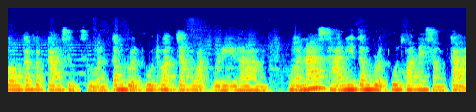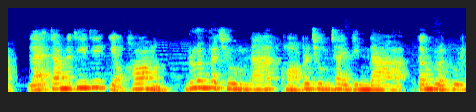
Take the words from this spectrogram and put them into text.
กองกำกับการสืบสวนตำรวจภูธรจังหวัดบุรีรัมย์หัวหน้าสถานีตำรวจภูธรในสังกัด และเจ้าหน้าที่ที่เกี่ยวข้อง ร่วมประชุมณหอประชุมชัยจินดาตำรวจภูธ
